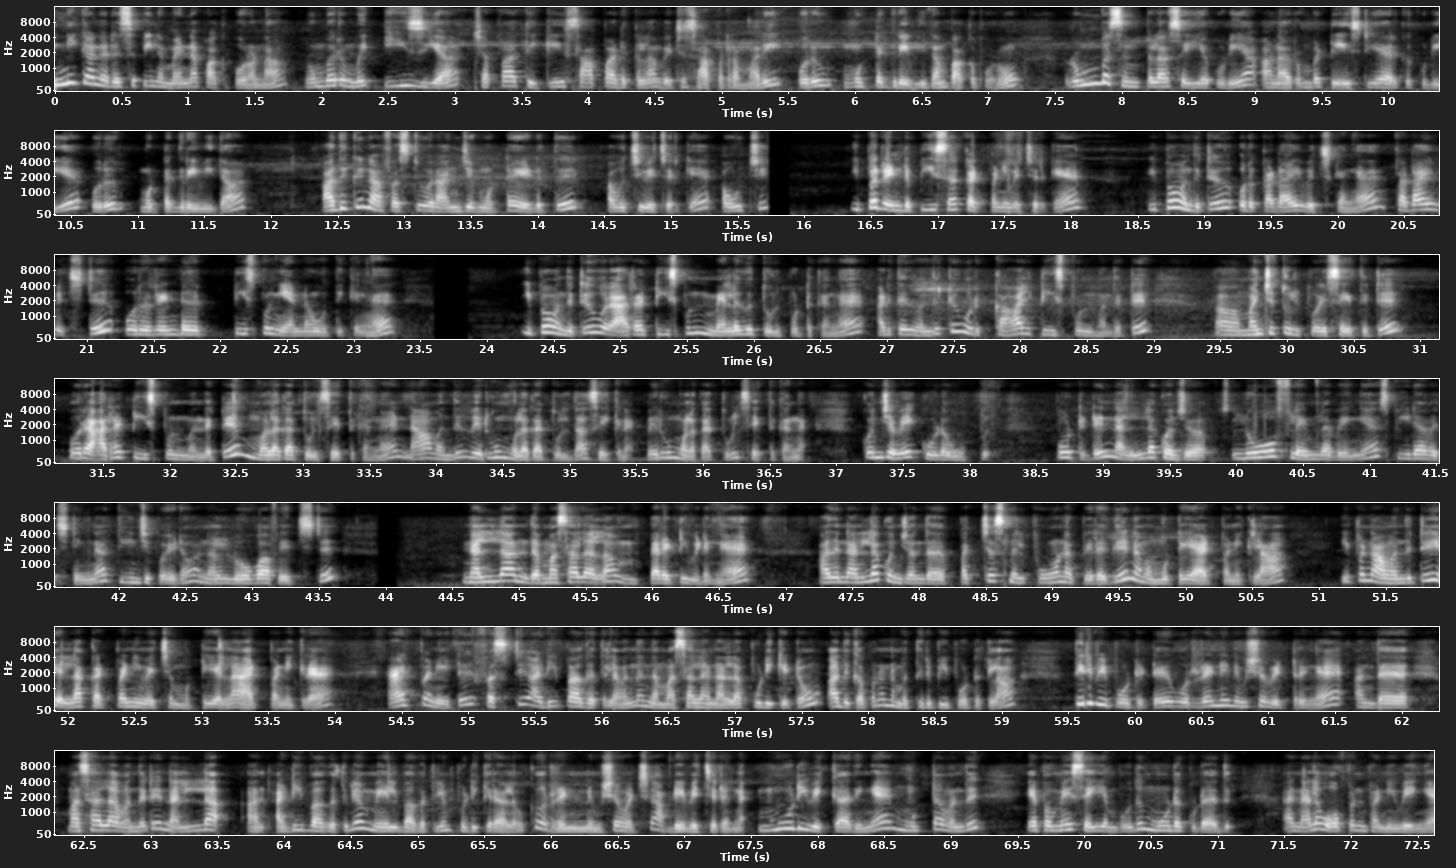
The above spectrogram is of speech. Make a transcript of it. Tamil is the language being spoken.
இன்றைக்கான ரெசிபி நம்ம என்ன பார்க்க போகிறோன்னா ரொம்ப ரொம்ப ஈஸியாக சப்பாத்திக்கு சாப்பாடுக்கெல்லாம் வச்சு சாப்பிட்ற மாதிரி ஒரு முட்டை கிரேவி தான் பார்க்க போகிறோம் ரொம்ப சிம்பிளாக செய்யக்கூடிய ஆனால் ரொம்ப டேஸ்டியாக இருக்கக்கூடிய ஒரு முட்டை கிரேவி தான். அதுக்கு நான் ஃபஸ்ட்டு ஒரு அஞ்சு முட்டை எடுத்து அவிச்சு வச்சுருக்கேன். அவிச்சு இப்போ ரெண்டு பீஸாக கட் பண்ணி வச்சுருக்கேன். இப்போ வந்துட்டு ஒரு கடாய் வச்சுக்கோங்க. கடாய் வச்சுட்டு ஒரு ரெண்டு டீஸ்பூன் எண்ணெய் ஊற்றிக்கோங்க இப்போ வந்துட்டு ஒரு அரை டீஸ்பூன் மிளகுத்தூள் போட்டுக்கோங்க. அடுத்தது வந்துட்டு ஒரு கால் டீஸ்பூன் வந்துட்டு மஞ்சத்தூள் போய் சேர்த்துட்டு ஒரு அரை டீஸ்பூன் வந்துட்டு மிளகாத்தூள் சேர்த்துக்கோங்க. நான் வந்து வெறும் மிளகாத்தூள் தான் சேர்க்குறேன். வெறும் மிளகாத்தூள் சேர்த்துக்கோங்க. கொஞ்சமே கூட உப்பு போட்டுட்டு நல்லா கொஞ்சம் லோ ஃப்ளேமில் வைங்க. ஸ்பீடாக வச்சிட்டிங்கன்னா தீஞ்சு போயிடும். அதனால் லோவாக வச்சுட்டு நல்லா அந்த மசாலாலாம் பிரட்டி விடுங்க. அது நல்லா கொஞ்சம் அந்த பச்சை ஸ்மெல் போன பிறகு நம்ம முட்டையை ஆட் பண்ணிக்கலாம். இப்போ நான் வந்துட்டு எல்லாம் கட் பண்ணி வச்ச முட்டையெல்லாம் ஆட் பண்ணிக்கிறேன். ஆட் பண்ணிவிட்டு ஃபஸ்ட்டு அடிப்பாகத்தில் வந்து அந்த மசாலா நல்லா பிடிக்கட்டும். அதுக்கப்புறம் நம்ம திருப்பி போட்டுக்கலாம். திருப்பி போட்டுட்டு ஒரு ரெண்டு நிமிஷம் விட்டுருங்க. அந்த மசாலா வந்துட்டு நல்லா அந் அடிபாகத்துலேயும் மேல் பாகத்துலேயும் பிடிக்கிற அளவுக்கு ஒரு ரெண்டு நிமிஷம் வச்சு அப்படியே வச்சுருங்க. மூடி வைக்காதீங்க. முட்டை வந்து எப்போவுமே செய்யும் போது மூடக்கூடாது. அதனால் ஓப்பன் பண்ணி வைங்க.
